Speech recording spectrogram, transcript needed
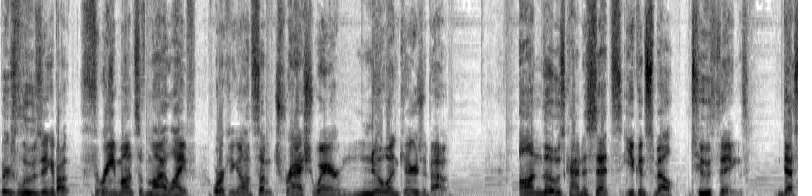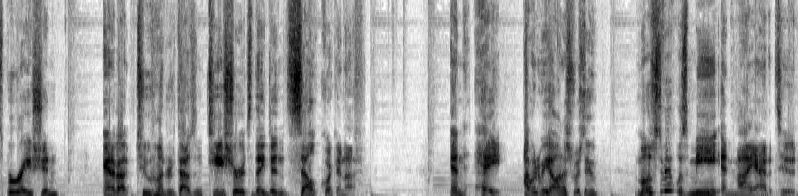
there's losing about three months of my life working on some trashware no one cares about. On those kind of sets, you can smell two things desperation and about 200,000 t shirts they didn't sell quick enough. And hey, I'm going to be honest with you, most of it was me and my attitude.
